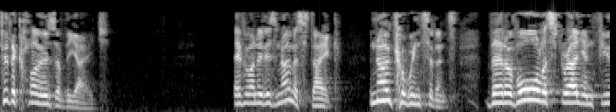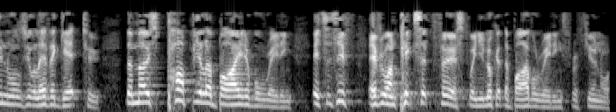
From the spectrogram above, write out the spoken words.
to the close of the age. Everyone, it is no mistake, no coincidence that of all Australian funerals you'll ever get to, the most popular Bible reading, it's as if everyone picks it first when you look at the Bible readings for a funeral.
